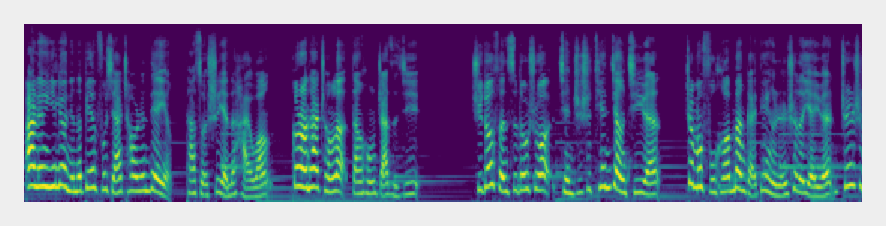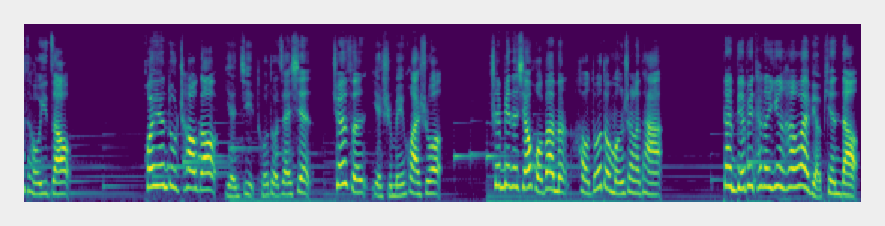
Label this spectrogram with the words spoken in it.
二零一六年的蝙蝠侠超人电影，他所饰演的海王，更让他成了当红炸子鸡。许多粉丝都说，简直是天降奇缘，这么符合漫改电影人设的演员真是头一遭，还原度超高，演技妥妥在线，圈粉也是没话说。身边的小伙伴们好多都蒙上了他，但别被他的硬汉外表骗到，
